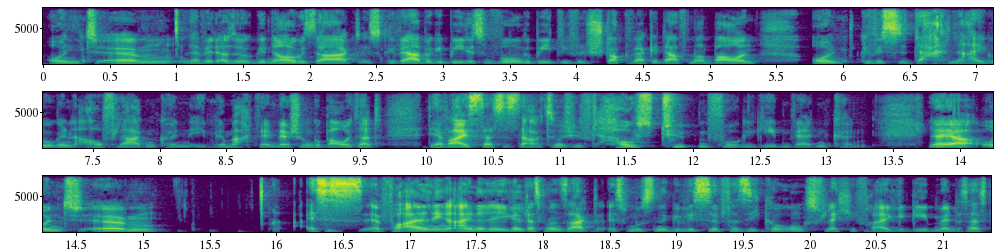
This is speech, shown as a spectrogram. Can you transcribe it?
Und ähm, da wird also genau gesagt, ist ein Gewerbegebiet, ist ein Wohngebiet, wie viele Stockwerke darf man bauen und gewisse Dachneigungen, Auflagen können eben gemacht werden. Wer schon gebaut hat, der weiß, dass es da zum Beispiel Haustypen vorgegeben werden können. Naja, und ähm, es ist äh, vor allen Dingen eine Regel, dass man sagt, es muss eine gewisse Versickerungsfläche freigegeben werden. Das heißt,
